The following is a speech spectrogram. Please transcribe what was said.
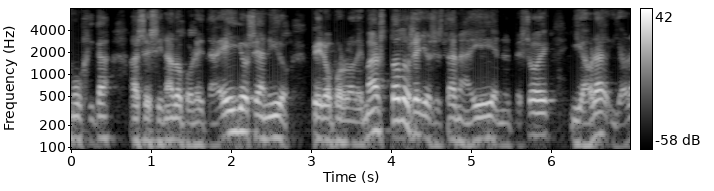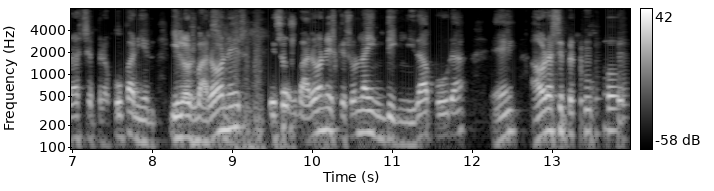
Mújica asesinado por ETA. Ellos se han ido, pero por lo demás todos ellos están ahí en el PSOE y ahora, y ahora se preocupan y, el, y los varones, esos varones que son la indignidad pura, ¿eh? ahora se preocupan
